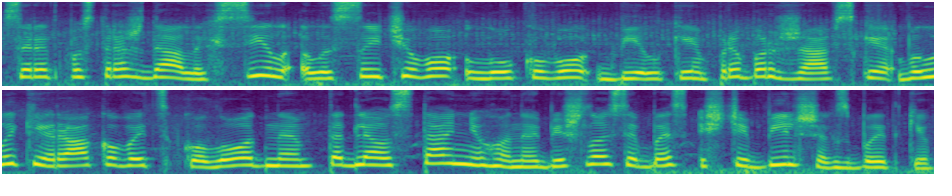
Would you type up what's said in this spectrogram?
Серед постраждалих сіл Лисичево, Луково, Білки, Приборжавське, Великий Раковець, Колодне. Та для останнього не обійшлося без ще більших збитків.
